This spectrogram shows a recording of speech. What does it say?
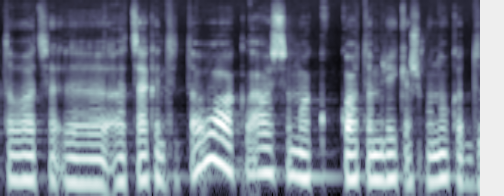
tavo atsakant į tavo klausimą, ko tam reikia, aš manau, kad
